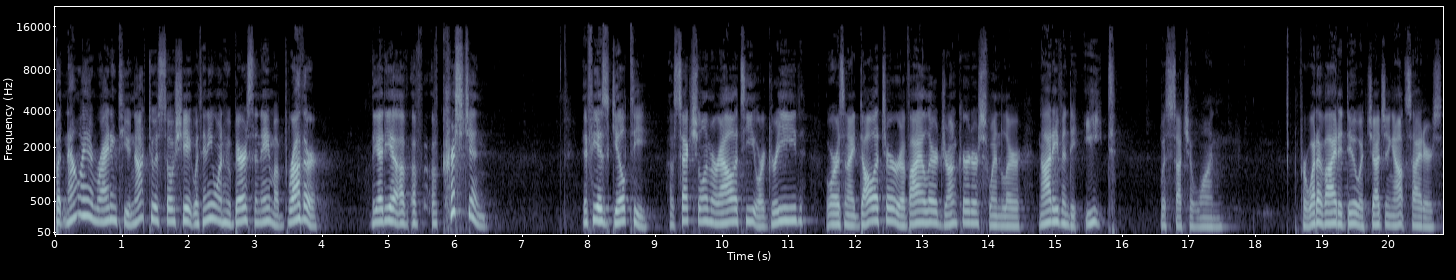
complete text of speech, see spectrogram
But now I am writing to you not to associate with anyone who bears the name of brother, the idea of, of, of Christian, if he is guilty of sexual immorality or greed, or as an idolater, reviler, drunkard, or swindler, not even to eat with such a one. For what have I to do with judging outsiders?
